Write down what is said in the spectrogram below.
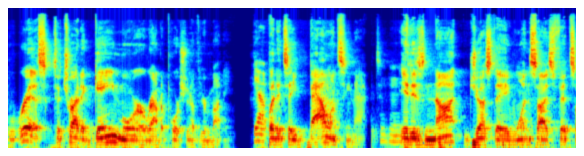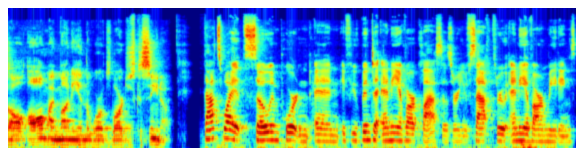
risk to try to gain more around a portion of your money. Yeah. But it's a balancing act. Mm-hmm. It is not just a one size fits all, all my money in the world's largest casino. That's why it's so important. And if you've been to any of our classes or you've sat through any of our meetings,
